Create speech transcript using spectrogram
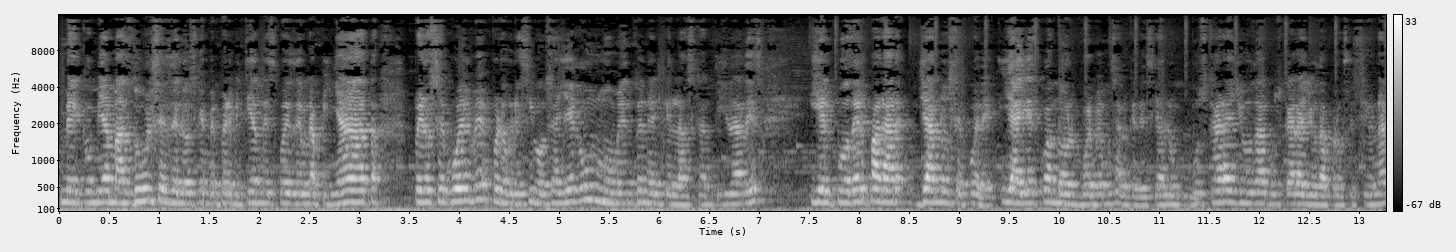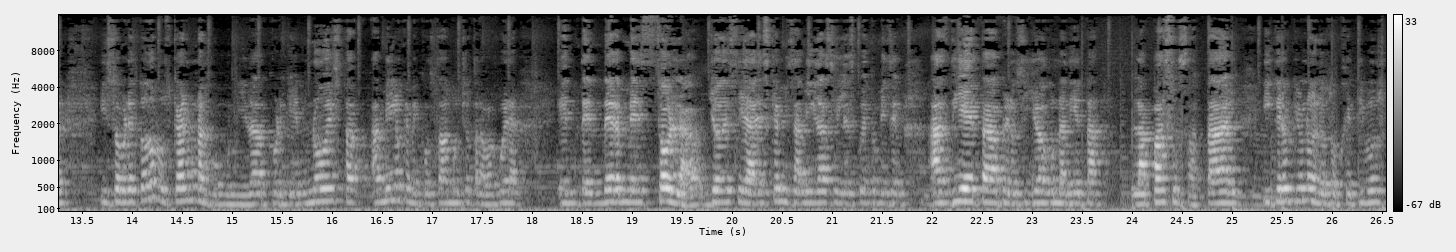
me comía más dulces de los que me permitían después de una piñata, pero se vuelve progresivo, o sea, llega un momento en el que las cantidades y el poder parar ya no se puede. Y ahí es cuando volvemos a lo que decía Lu, buscar ayuda, buscar ayuda profesional y sobre todo buscar una comunidad, porque no está, a mí lo que me costaba mucho trabajo era entenderme sola. Yo decía, es que mis amigas si les cuento me dicen, haz dieta, pero si yo hago una dieta la paso fatal. Y creo que uno de los objetivos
